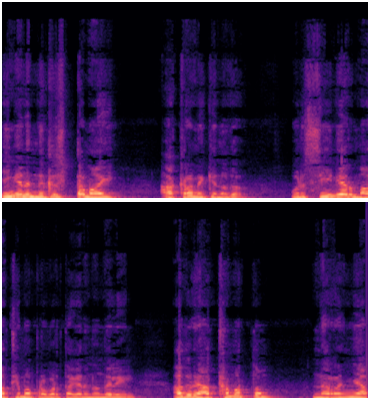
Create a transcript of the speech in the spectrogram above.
ഇങ്ങനെ നികൃഷ്ടമായി ആക്രമിക്കുന്നത് ഒരു സീനിയർ മാധ്യമ പ്രവർത്തകൻ എന്ന നിലയിൽ അതൊരു അധമത്വം നിറഞ്ഞ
